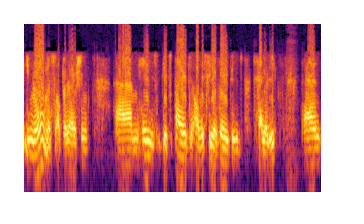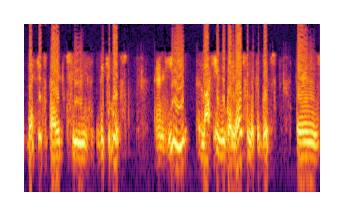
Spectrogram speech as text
enormous operation, um, he gets paid obviously a very good salary, and that gets paid to the kibbutz. And he, like everybody else in the kibbutz, earns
